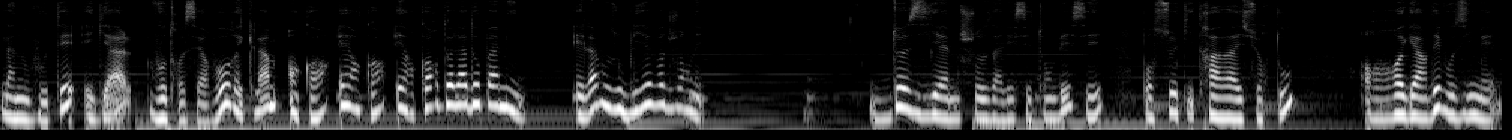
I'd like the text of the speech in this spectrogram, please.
La nouveauté égale votre cerveau réclame encore et encore et encore de la dopamine. Et là, vous oubliez votre journée. Deuxième chose à laisser tomber, c'est pour ceux qui travaillent surtout, regardez vos emails.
